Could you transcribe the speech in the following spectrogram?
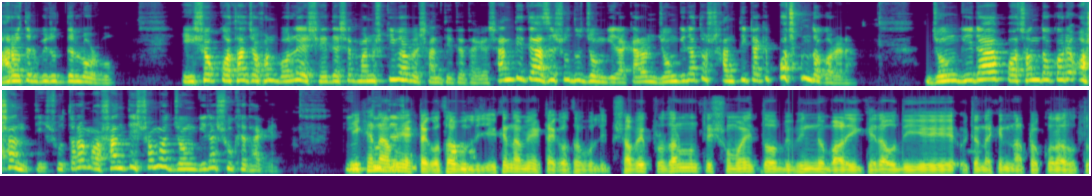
ভারতের বিরুদ্ধে লড়বো। এইসব কথা যখন বলে সেই দেশের মানুষ কীভাবে শান্তিতে থাকে? শান্তিতে আছে শুধু জঙ্গিরা কারণ জঙ্গিরা তো শান্তিটাকে পছন্দ করে না। জঙ্গিরা পছন্দ করে অশান্তি সুতরাং অশান্তির সময় জঙ্গিরা সুখে থাকে। এখানে আমি একটা কথা বলি এখানে আমি একটা কথা বলি। সাবেক প্রধানমন্ত্রীর সময় তো বিভিন্ন বাড়ি ঘেরাও দিয়ে ওইটা নাকি নাটক করা হতো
